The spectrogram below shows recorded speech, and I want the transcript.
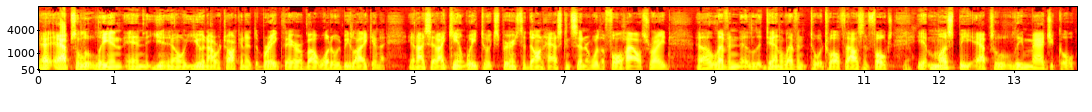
Absolutely, and and you know, you and I were talking at the break there about what it would be like, and and I said I can't wait to experience the Don Haskins Center with a full house, right? Uh, 11, 10, 11, 12,000 folks. Yeah. It must be absolutely magical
